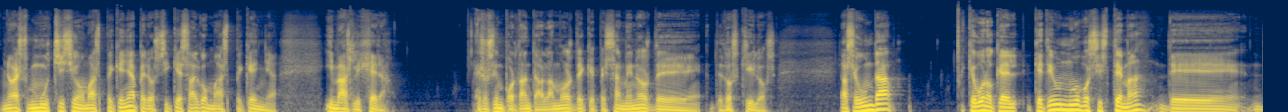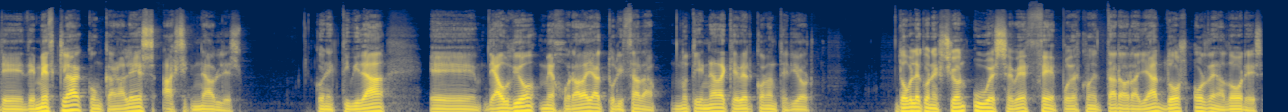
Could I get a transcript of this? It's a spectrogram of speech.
No es muchísimo más pequeña, pero sí que es algo más pequeña y más ligera. Eso es importante, hablamos de que pesa menos de, de 2 kilos. La segunda, que bueno, que, tiene un nuevo sistema de mezcla con canales asignables conectividad eh, de audio mejorada y actualizada. No tiene nada que ver con anterior. Doble conexión USB-C. Puedes conectar ahora ya dos ordenadores.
